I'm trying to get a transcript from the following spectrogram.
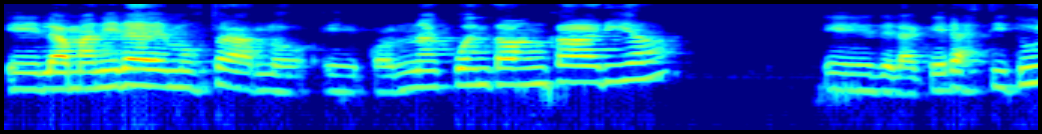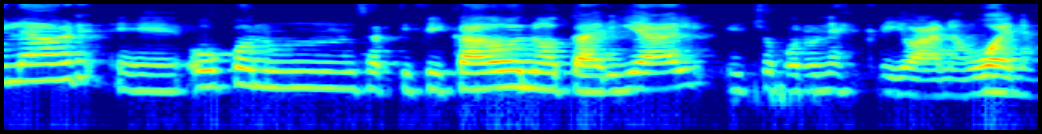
eh, la manera de mostrarlo eh, con una cuenta bancaria eh, de la que eras titular o con un certificado notarial hecho por un escribano. Bueno,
